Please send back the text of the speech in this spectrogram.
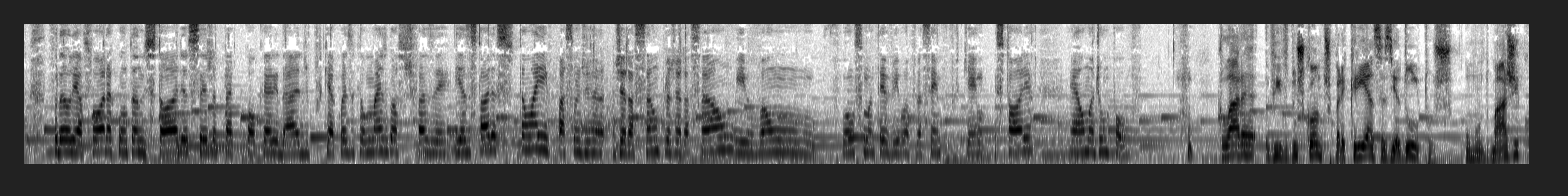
por ali afora, contando histórias, seja para qualquer idade, porque é a coisa que eu mais gosto de fazer. E as histórias estão aí, passam de geração para geração e vão, vão se manter viva para sempre, porque história é a alma de um povo. Clara vive dos contos para crianças e adultos, um mundo mágico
